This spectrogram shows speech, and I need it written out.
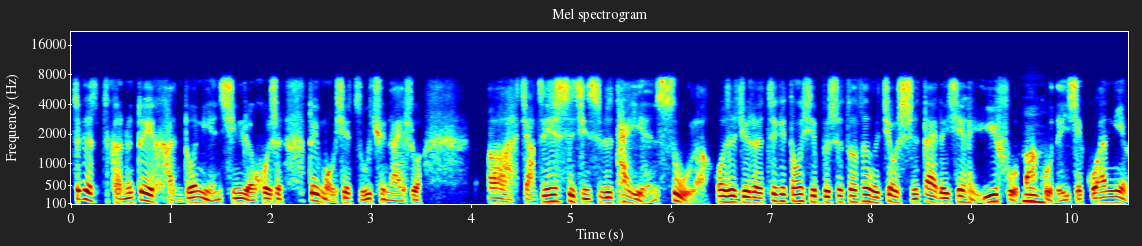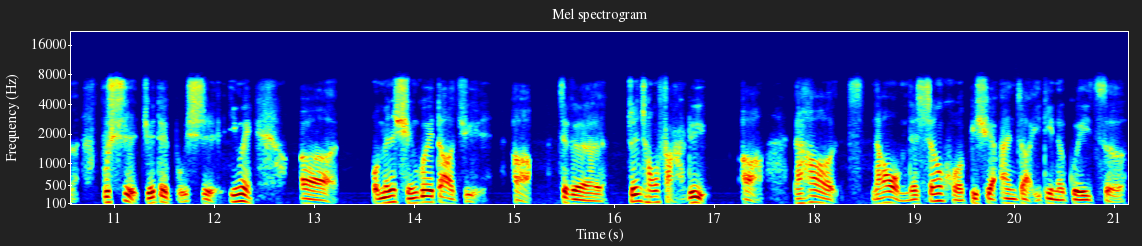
这个可能对很多年轻人，或是对某些族群来说，呃，讲这些事情是不是太严肃了？或者觉得这些东西不是都是旧时代的一些很迂腐八股的一些观念了？不是，绝对不是。因为，呃，我们循规蹈矩啊，这个遵从法律啊，然后，然后我们的生活必须要按照一定的规则，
